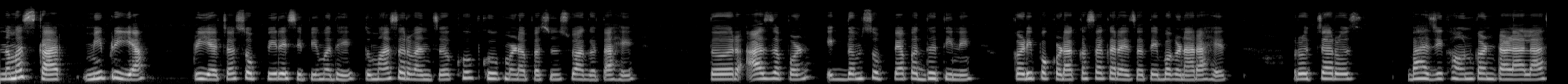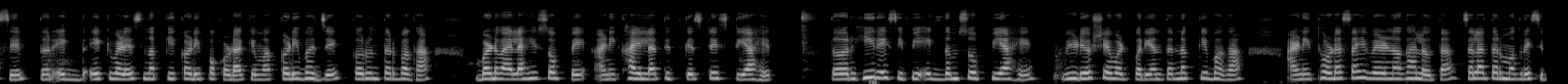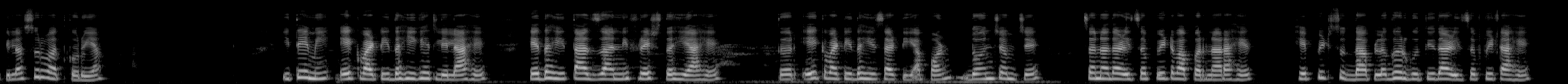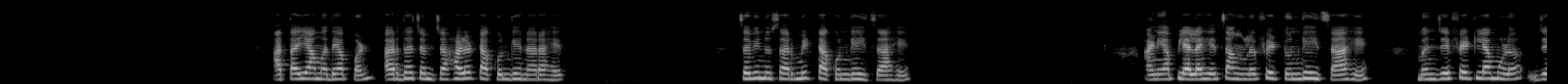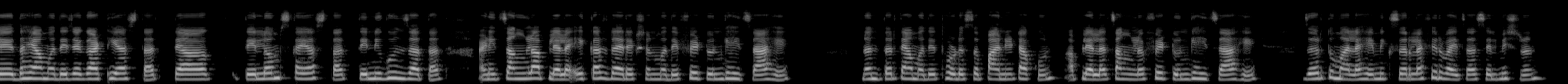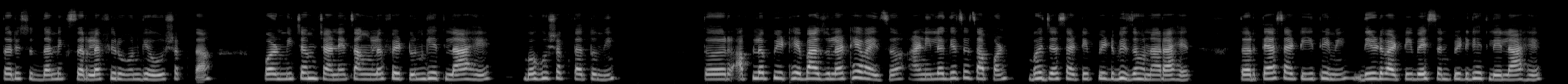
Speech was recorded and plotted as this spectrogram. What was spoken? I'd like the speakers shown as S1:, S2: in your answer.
S1: नमस्कार मी प्रिया. प्रियाच्या सोपी रेसिपीमध्ये तुम्हा सर्वांचं खूप खूप मनापासून स्वागत आहे. तर आज आपण एकदम सोप्या पद्धतीने कढी पकोडा कसा करायचा ते बघणार आहेत. रोजच्या रोज भाजी खाऊन कंटाळा आला असेल तर एक एक वेळेस नक्की कढी पकोडा किंवा कढी भजे करून तर बघा. बनवायलाही सोपे आणि खायला तितकेच टेस्टी आहेत. तर ही रेसिपी एकदम सोपी आहे. व्हिडिओ शेवटपर्यंत नक्की बघा आणि थोडासाही वेळ न घालवता चला तर मग रेसिपीला सुरुवात करूया. इथे मी एक वाटी दही घेतलेलं आहे. हे दही ताजं आणि फ्रेश दही आहे. तर एक वाटी दहीसाठी आपण दोन चमचे चना डाळीचं पीठ वापरणार आहेत हे पीठसुद्धा आपलं घरगुती डाळीचं पीठ आहे. आता यामध्ये आपण अर्धा चमचा हळद टाकून घेणार आहेत चवीनुसार मीठ टाकून घ्यायचं आहे. आणि आपल्याला हे चांगलं फेटून घ्यायचं आहे. म्हणजे फेटल्यामुळं जे दह्यामध्ये जे गाठी असतात त्या ते लम्स काही असतात ते निघून जातात आणि चांगलं आपल्याला एकाच डायरेक्शनमध्ये फेटून घ्यायचं आहे. नंतर त्यामध्ये थोडंसं पाणी टाकून आपल्याला चांगलं फेटून घ्यायचं आहे. जर तुम्हाला हे मिक्सरला फिरवायचं असेल मिश्रण तरीसुद्धा मिक्सरला फिरवून घेऊ शकता. पण मी चमच्याने चांगलं फेटून घेतलं आहे. बघू शकता तुम्ही. तर आपलं पीठ हे बाजूला ठेवायचं आणि लगेचच आपण भज्यासाठी पीठ भिजवणार आहेत. तर त्यासाठी इथे मी दीड वाटी बेसन पीठ घेतलेलं आहे.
